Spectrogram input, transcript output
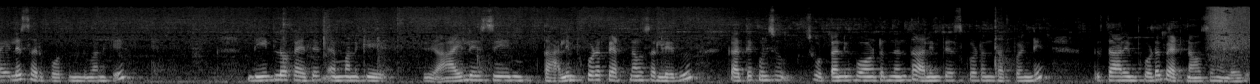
ఆయిలే సరిపోతుంది మనకి. దీంట్లోకి అయితే మనకి ఆయిల్ వేసి తాలింపు కూడా పెట్టనవసరం లేదు. కాకపోతే కొంచెం చూడటానికి బాగుంటుందని తాలింపు వేసుకోవడం తప్పండి. తాలింపు కూడా పెట్టనవసరం లేదు.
